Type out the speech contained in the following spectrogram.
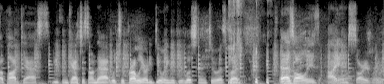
a podcast, you can catch us on that, which you're probably already doing if you're listening to us. But as always, I am sorry, Brent.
